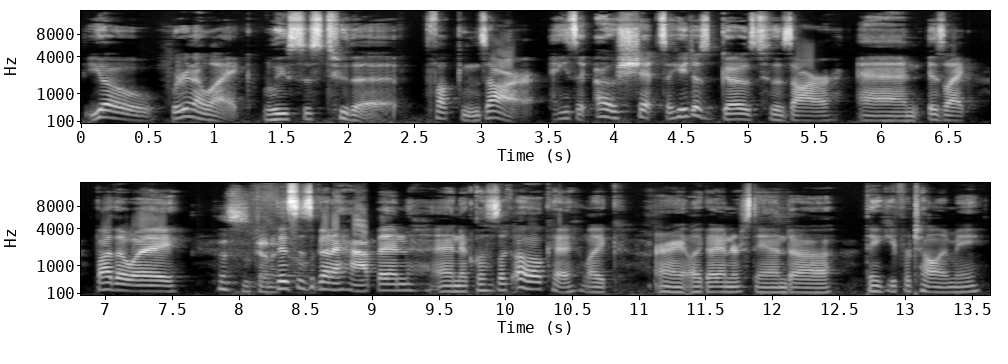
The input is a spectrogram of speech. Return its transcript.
"Yo, we're gonna like release this to the fucking czar," and he's like, "Oh shit!" So he just goes to the czar and is like, "By the way." This is gonna. this come. is gonna happen and nicholas is like oh okay like all right like i understand uh thank you for telling me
